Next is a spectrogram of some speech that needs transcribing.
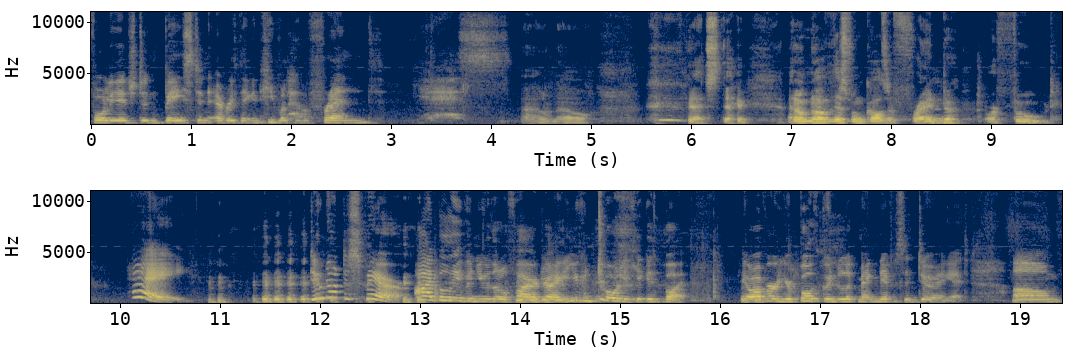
foliaged and based and everything, and he will have a friend. Yes. I don't know. That's the, I don't know if this one calls it friend or food. Hey! Do not despair. I believe in you, little fire dragon. You can totally kick his butt. However, you're both going to look magnificent doing it. Um,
